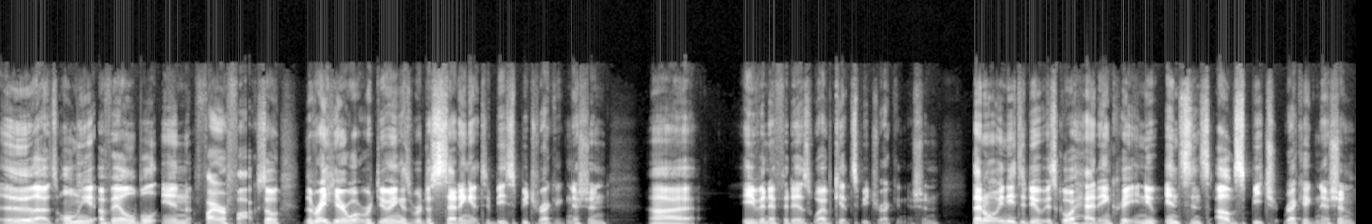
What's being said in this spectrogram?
uh, it's only available in Firefox. So the right here, what we're doing is we're just setting it to be speech recognition, uh, even if it is WebKit speech recognition. Then what we need to do is go ahead and create a new instance of speech recognition.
